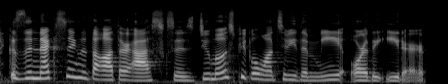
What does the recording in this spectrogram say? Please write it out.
Because the next thing that the author asks is Do most people want to be the meat or the eater?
